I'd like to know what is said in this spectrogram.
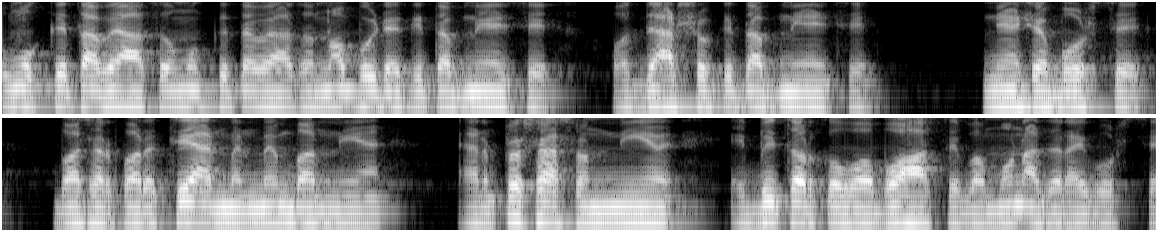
অমুক কিতাবে আছে, অমুক কিতাবে আছে, নব্বইটা কিতাব নিয়ে এসে ও দেড়শো কিতাব নিয়ে এসে নিয়ে এসে বসছে, বসার পরে চেয়ারম্যান মেম্বার নিয়ে, আর প্রশাসন নিয়ে এই বিতর্ক বা বহাসে বা মোনাজারায় বসছে,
